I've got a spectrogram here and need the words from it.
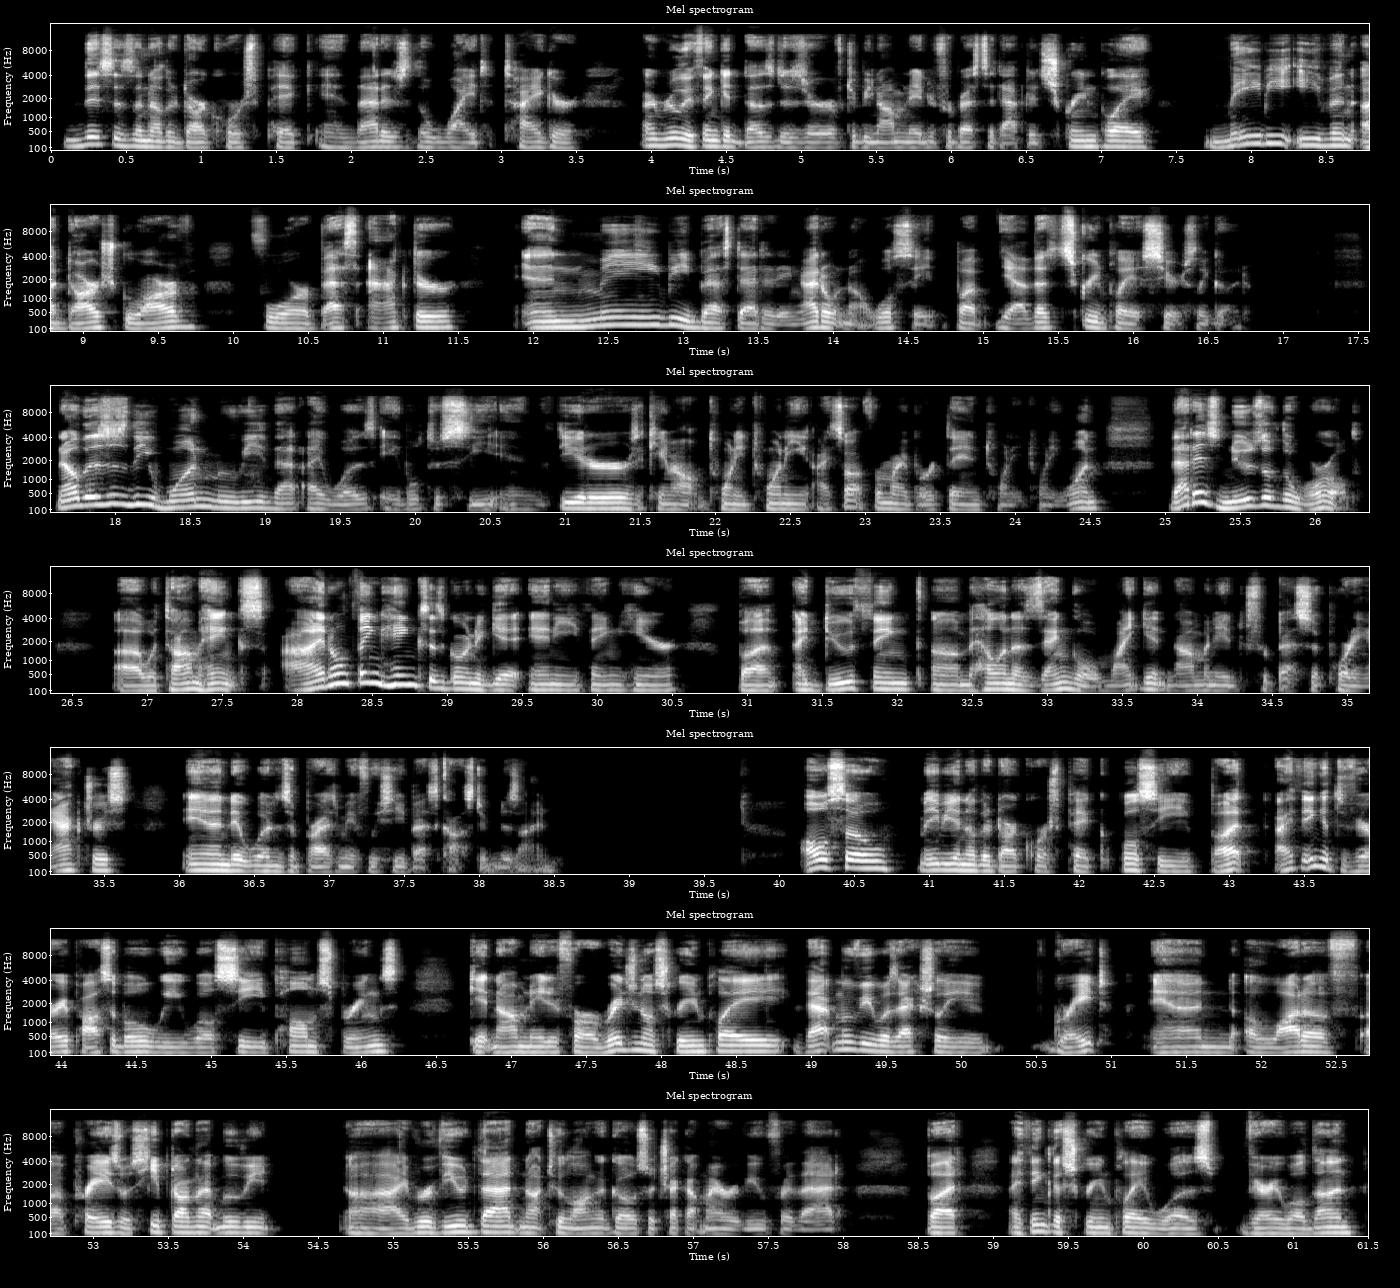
This is another dark horse pick, and that is The White Tiger. I really think it does deserve to be nominated for Best Adapted Screenplay, maybe even Adarsh Gourav for Best Actor, and maybe Best Editing. I don't know. We'll see. But yeah, the screenplay is seriously good. Now, this is the one movie that I was able to see in theaters. It came out in 2020. I saw it for my birthday in 2021. That is News of the World uh, with Tom Hanks. I don't think Hanks is going to get anything here, but I do think um, Helena Zengel might get nominated for Best Supporting Actress, and it wouldn't surprise me if we see Best Costume Design. Also, maybe another dark horse pick, we'll see, but I think it's very possible we will see Palm Springs get nominated for original screenplay. That movie was actually great, and a lot of uh, praise was heaped on that movie. Uh, I reviewed that not too long ago, so check out my review for that. But I think the screenplay was very well done.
